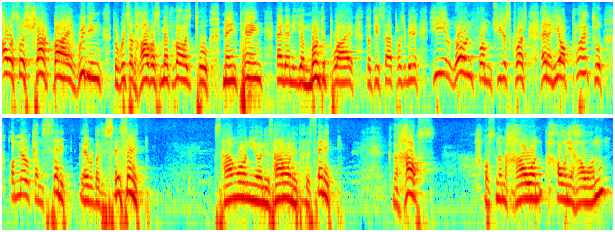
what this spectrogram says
I was so shocked by reading the Richard Halverson's methodology to maintain and then you multiply the discipleship. He learned from Jesus Christ and then he applied to American Senate. Everybody say Senate. 상원위원회, 상원이 다 Senate. 그 House. House는 하원, 하원이 하원.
